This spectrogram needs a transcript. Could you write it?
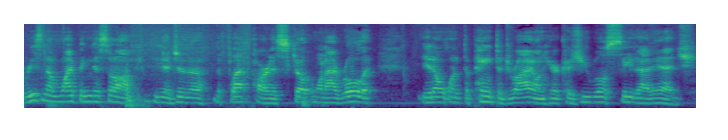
The reason I'm wiping this off, the edge of the, the flat part is so when I roll it, you don't want the paint to dry on here because you will see that edge.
